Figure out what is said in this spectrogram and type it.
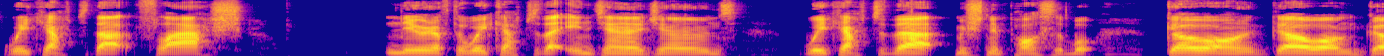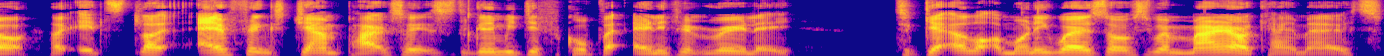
week after that Flash, near enough the week after that Indiana Jones, week after that Mission Impossible. Go on, go on, go. Like it's like everything's jam packed, so it's going to be difficult for anything really to get a lot of money. Whereas obviously when Mario came out,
